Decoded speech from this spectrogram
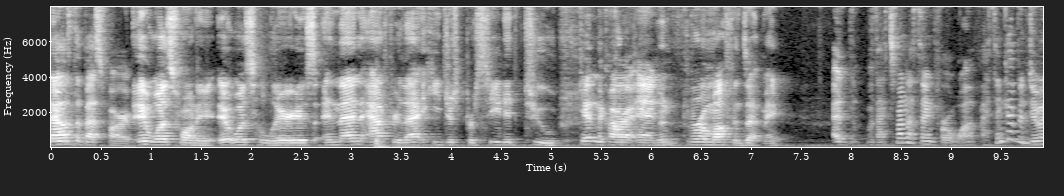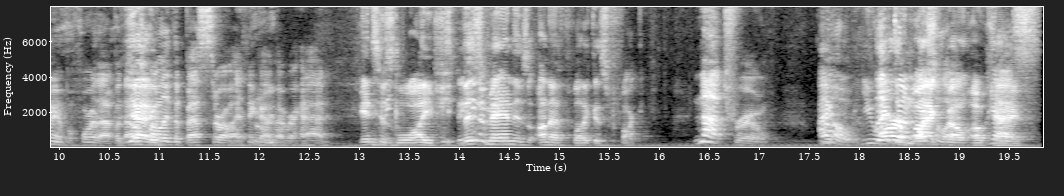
That was the best part. It was funny. It was hilarious. And then after that, he just proceeded to Get in the car and and throw muffins at me. I, that's been a thing for a while. I think I've been doing it before that, but that Yeah. was probably the best throw I think I've ever had. In his life, this of- man is unathletic as fuck. Not true. No, you I've are a black martial belt, arts. okay. Yes,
